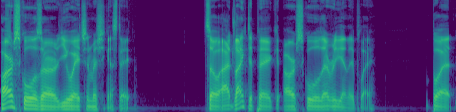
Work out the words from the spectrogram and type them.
our schools are UH and Michigan State. So I'd like to pick our schools every game they play, but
